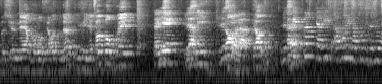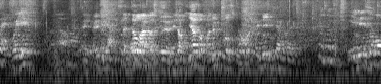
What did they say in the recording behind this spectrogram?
monsieur le maire, dans l'offert tout neuf. Il dit mais il n'est pas encore prêt. Ça y est, il arrive. Le, Non, Voilà. le skatepark arrive avant les vacances de Noël. Vous voyez le temps, hein, parce que les jardinières sont en train de le course. Ils les auront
